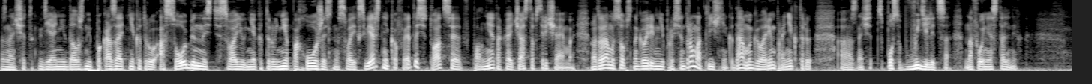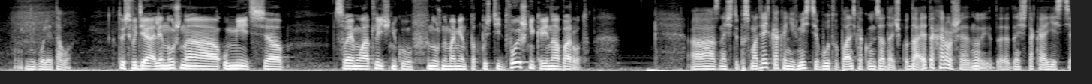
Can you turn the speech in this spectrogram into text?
значит, где они должны показать некоторую особенность свою, некоторую непохожесть на своих сверстников, эта ситуация вполне такая часто встречаемая. Но тогда мы, собственно, говорим не про синдром отличника, да, мы говорим про некоторый, э, значит, способ выделиться на фоне остальных, не более того. То есть в идеале нужно уметь своему отличнику в нужный момент подпустить двоечника и наоборот – а, значит, и посмотреть, как они вместе будут выполнять какую-нибудь задачку. Да, это хорошая, ну, значит, такая есть,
